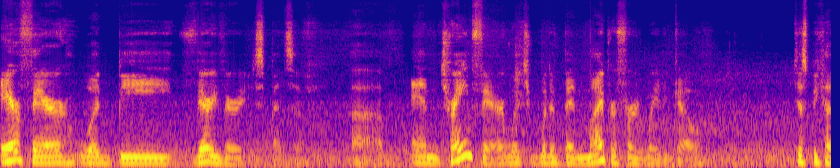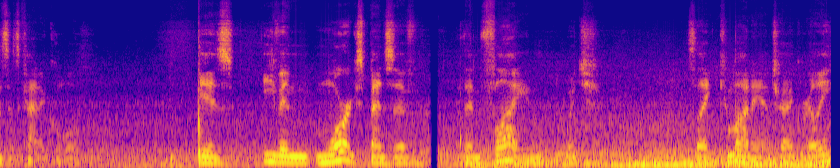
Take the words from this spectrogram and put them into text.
airfare would be very, very expensive. Uh, and train fare, which would have been my preferred way to go, just because it's kind of cool, is even more expensive than flying, which it's like, come on, Amtrak, really?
